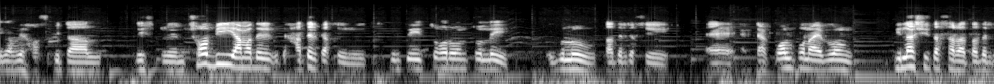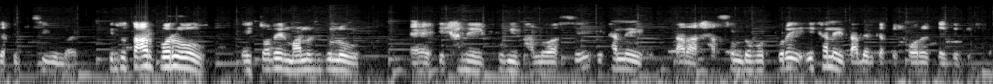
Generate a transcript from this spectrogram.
এভাবে হসপিটাল রেস্টুরেন্ট সবই আমাদের হাতের কাছে রয়েছে। কিন্তু এই চর অঞ্চলে এগুলো তাদের কাছে একটা কল্পনা এবং বিলাসিতা ছাড়া তাদের কাছে কিছুই নয়। কিন্তু তারপরেও এই চরের মানুষগুলো এখানে খুবই ভালো আছে। এখানে তারা স্বাচ্ছন্দ্য বোধ করে এখানেই তাদের কাছে শহরের চাইতে বেশি।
